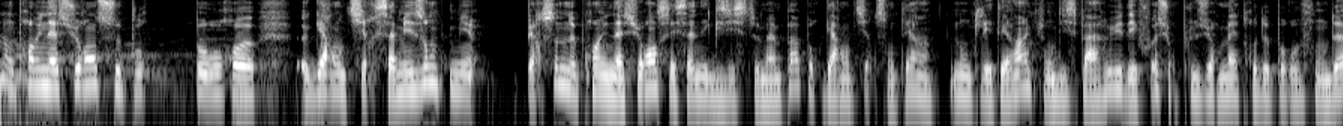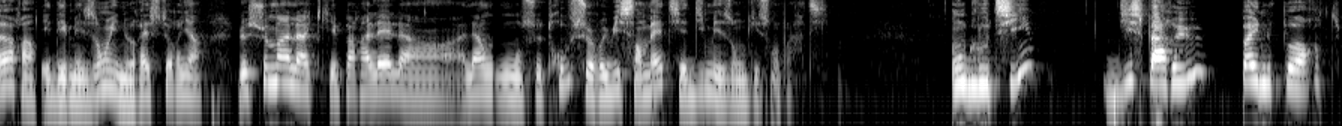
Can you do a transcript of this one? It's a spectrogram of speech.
On prend une assurance pour pour euh, garantir sa maison. Mais personne ne prend une assurance et ça n'existe même pas pour garantir son terrain. Donc les terrains qui ont disparu, des fois sur plusieurs mètres de profondeur, et des maisons, il ne reste rien. Le chemin là, qui est parallèle à, là où on se trouve, sur 800 mètres, il y a 10 maisons qui sont parties. Englouties, disparues, pas une porte,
